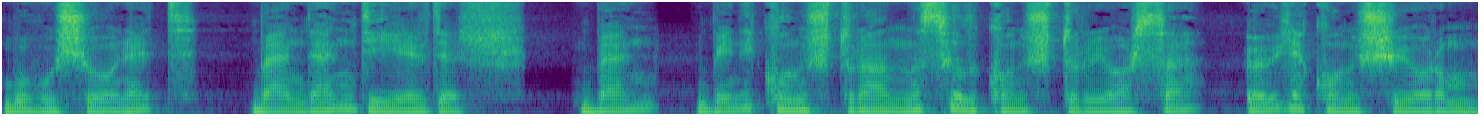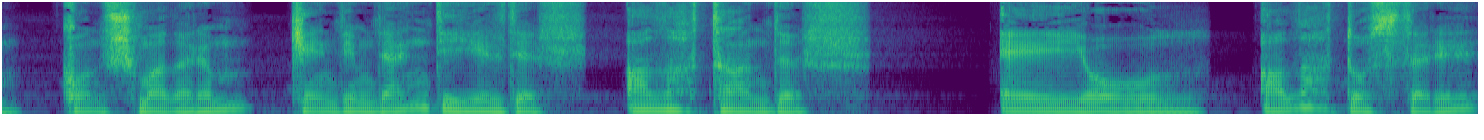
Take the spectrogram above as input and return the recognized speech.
Bu huşunet benden değildir. Ben beni konuşturan nasıl konuşturuyorsa öyle konuşuyorum. Konuşmalarım kendimden değildir. Allah'tandır. Ey oğul! Allah dostları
